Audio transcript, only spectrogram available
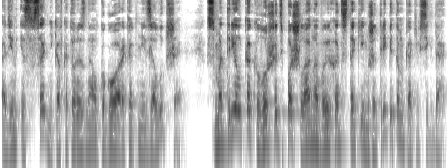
Один из всадников, который знал Кугуара как нельзя лучше, смотрел, как лошадь пошла на выход с таким же трепетом, как и всегда.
